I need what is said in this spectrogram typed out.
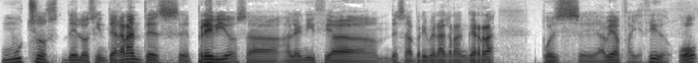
muchos de los integrantes eh, previos al inicio de esa primera gran guerra pues eh, habían fallecido o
